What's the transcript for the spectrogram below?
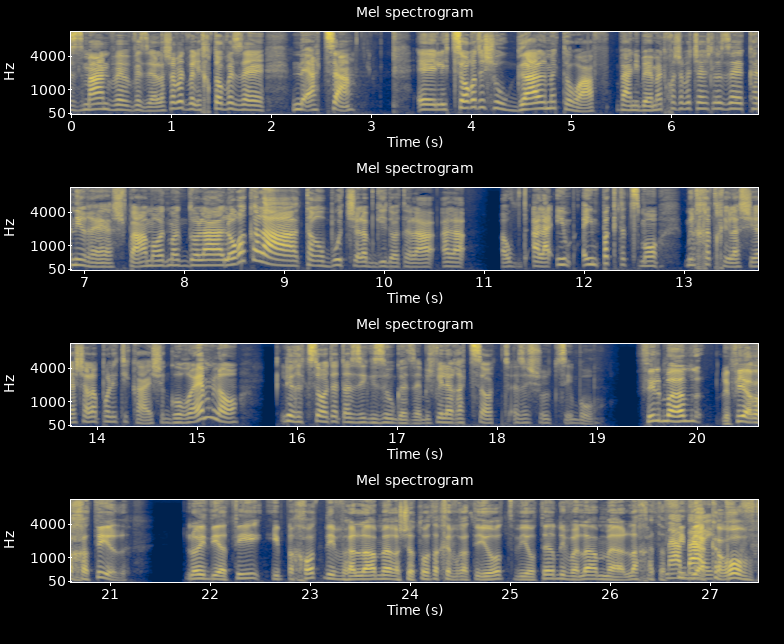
זמן וזה, לשבת ולכתוב איזה נאצה. ליצור איזשהו גל מטורף, ואני באמת חושבת שיש לזה כנראה השפעה מאוד מאוד גדולה, לא רק על התרבות של הבגידות, אלא על, על האימ- האימפקט עצמו מלכתחילה שיש על הפוליטיקאי, שגורם לו לרצות את הזיגזוג הזה בשביל לרצות איזשהו ציבור. סילמן, לפי הערכתי, לא ידיעתי, היא פחות נבהלה מהרשתות החברתיות, והיא יותר נבהלה מהלחץ הפיזי. הקרוב,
